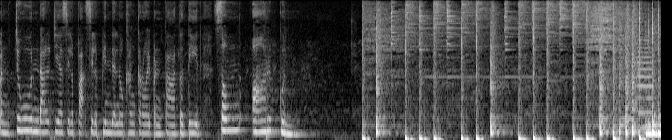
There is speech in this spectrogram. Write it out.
បញ្ជូនដល់ជាសិល្បៈសិល្ពិនដែលនៅខាងក្រោយបន្តទៅទៀតសូមអរគុណ។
